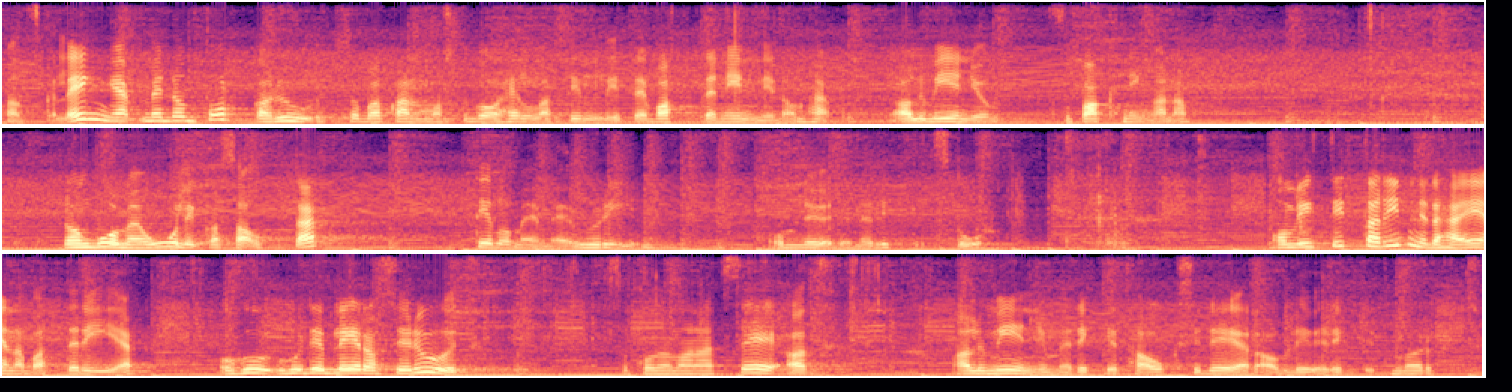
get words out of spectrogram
ganska länge men de torkar ut så man kan måste gå och hälla till lite vatten in i de här aluminiumförpackningarna. De går med olika salter, till och med med urin om nöden är riktigt stor. Om vi tittar in i det här ena batteriet och hur, hur det blir och ser ut så kommer man att se att aluminiumet riktigt har oxiderat och blivit riktigt mörkt.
